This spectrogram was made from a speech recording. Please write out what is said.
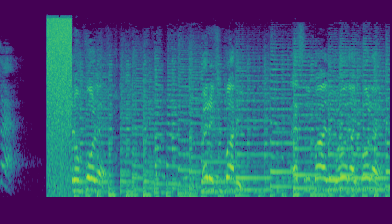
that? Trombole. Everybody. Everybody, ora i pole.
